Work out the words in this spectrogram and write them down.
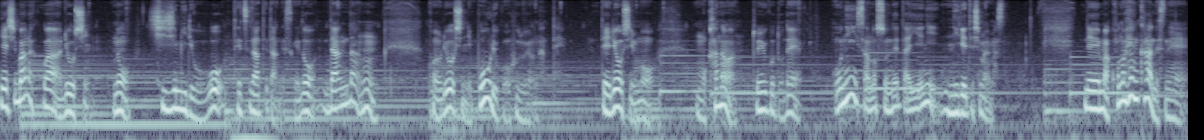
でしばらくは両親のしじみ漁を手伝ってたんですけどだんだんこの両親に暴力を振るうようになってで両親ももうかなわんということでお兄さんの住んでた家に逃げてしまいます。でまあこの辺からですね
